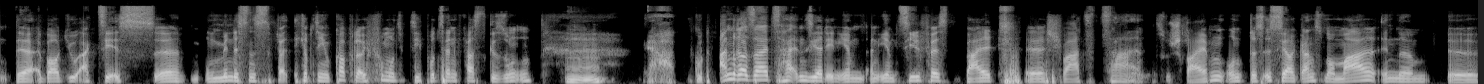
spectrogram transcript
äh, der About You Aktie ist äh, um mindestens, ich habe es nicht im Kopf, glaube ich, 75 Prozent fast gesunken. Mhm. Ja, gut. Andererseits halten sie halt in ihrem, an ihrem Ziel fest, bald äh, schwarze Zahlen zu schreiben. Und das ist ja ganz normal in, einem, äh,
